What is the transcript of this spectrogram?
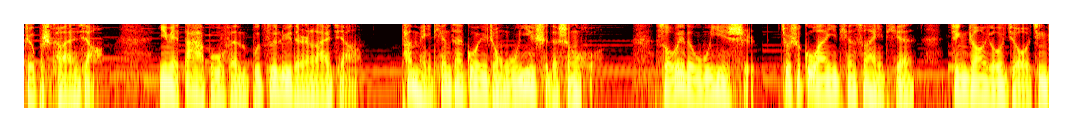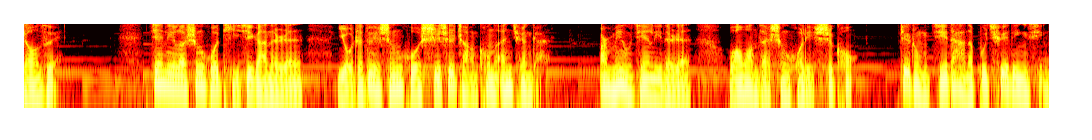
这不是开玩笑，因为大部分不自律的人来讲，他每天在过一种无意识的生活，所谓的无意识，就是过完一天算一天，今朝有酒今朝醉。建立了生活体系感的人，有着对生活实时掌控的安全感，而没有建立的人，往往在生活里失控。这种极大的不确定性，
